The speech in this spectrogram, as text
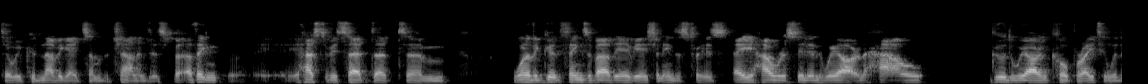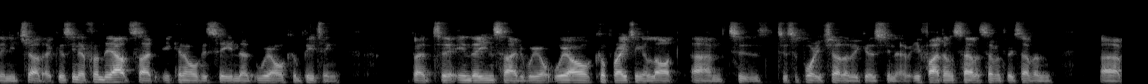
so we could navigate some of the challenges. But I think it has to be said that. Um, one of the good things about the aviation industry is a how resilient we are and how good we are in cooperating within each other. Because you know, from the outside, it can all be seen that we're all competing, but uh, in the inside, we are we are all cooperating a lot um, to to support each other. Because you know, if I don't sell a 737 uh,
